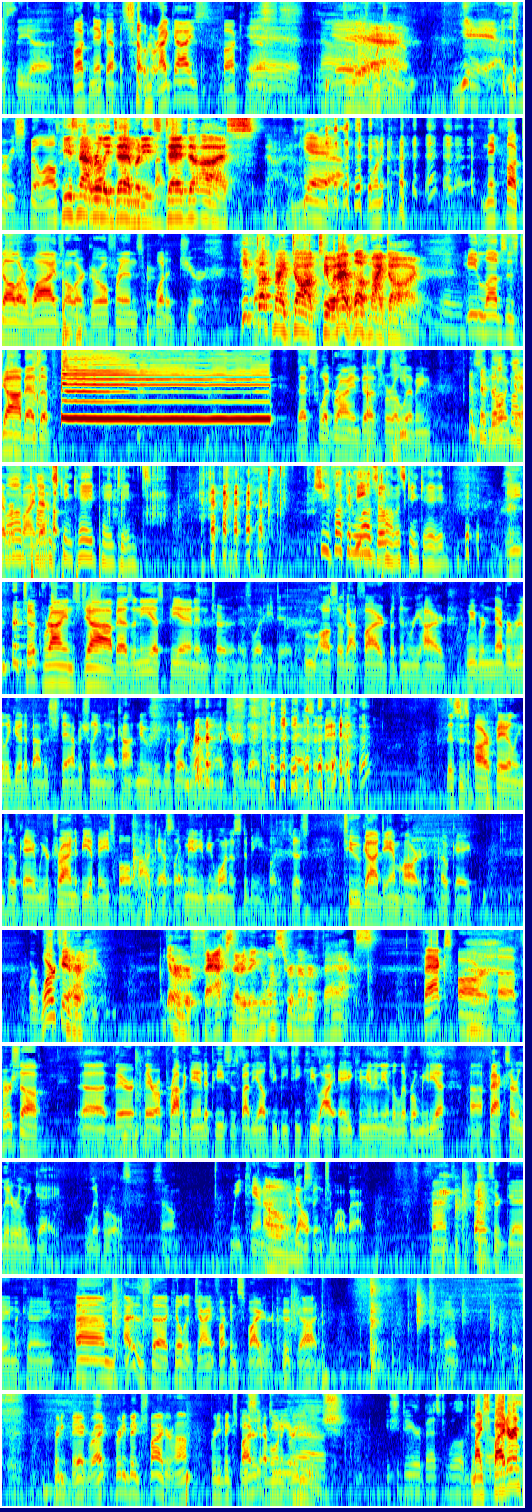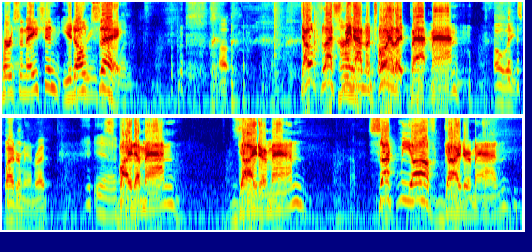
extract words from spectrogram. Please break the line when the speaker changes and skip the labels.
It's the uh, fuck Nik episode, right, guys? Fuck him.
Yeah. No.
Yeah.
Yeah.
Yeah. Yeah, this is where we spill all.
He's not really dead, but he's dead to us. No.
Yeah. Wanna... Nik fucked all our wives, all our girlfriends. What a jerk.
He fucked my dog too, and I love my dog.
He loves his job as a. That's what Ryan does for a
He-
living. So
He
no
brought
one
my
can ever
mom
find
Thomas
out.
Kinkade paintings. she fucking
He
loves
took-
Thomas Kinkade.
He took Ryan's job as an ESPN intern, is what he did. Who also got fired, but then rehired. We were never really good about establishing uh, continuity with what Ryan actually does as a bit. This is our failings, okay? We are trying to be a baseball podcast like many of you want us to be, but it's just too goddamn hard, okay? We're working out here.
You gotta remember facts and everything. Who wants to remember facts?
Facts are uh, first off, uh, there there are propaganda pieces by the LGBTQIA community and the liberal media. Uh, facts are literally gay liberals, so we cannot
Owned.
delve into all that. Facts facts are gay, McKay. Um, I just uh, killed a giant fucking spider. Good God. Damn. Pretty big, right? Pretty big spider, huh? Pretty big spider. Everyone
do your,
agrees.
uh,
Huge.
You should do your best, Willem.
My spider
as, uh,
impersonation? You don't say. Uh, don't flush me down the toilet, Batman. Oh wait, Spider Man, right?
Yeah.
Spider Man, Guider Man, suck me off, Guider Man.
